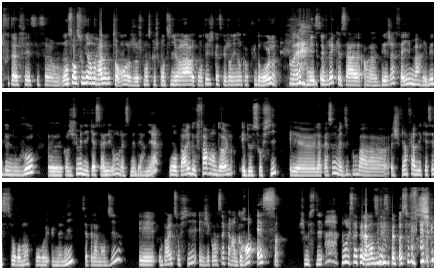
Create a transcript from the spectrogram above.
Tout à fait, c'est ça. On, s'en souviendra longtemps. Je, pense que je continuerai à raconter jusqu'à ce que j'en ai une encore plus drôle. Ouais. Mais c'est vrai que ça a euh, déjà failli m'arriver de nouveau euh, quand j'ai fait mes dédicaces à Lyon la semaine dernière, où on parlait de Farandole et de Sophie. Et euh, la personne m'a dit bon bah je viens faire dédicacer ce roman pour une amie qui s'appelle Amandine et on parlait de Sophie et j'ai commencé à faire un grand S. Je me suis dit ah, non elle s'appelle Amandine elle s'appelle pas Sophie.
